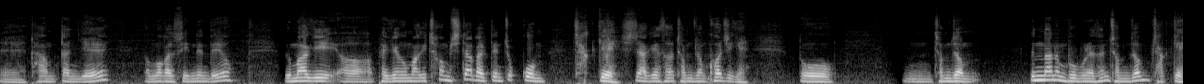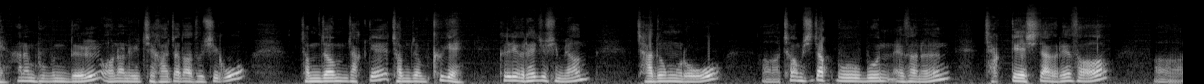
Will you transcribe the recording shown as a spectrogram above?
예, 다음 단계 넘어갈 수 있는데요. 음악이 어, 배경음악이 처음 시작할 땐 조금 작게 시작해서 점점 커지게 또 음, 점점 끝나는 부분에서는 점점 작게 하는 부분들 원하는 위치에 가져다 두시고 점점 작게 점점 크게 클릭을 해주시면 자동으로 어, 처음 시작 부분에서는 작게 시작을 해서 어,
